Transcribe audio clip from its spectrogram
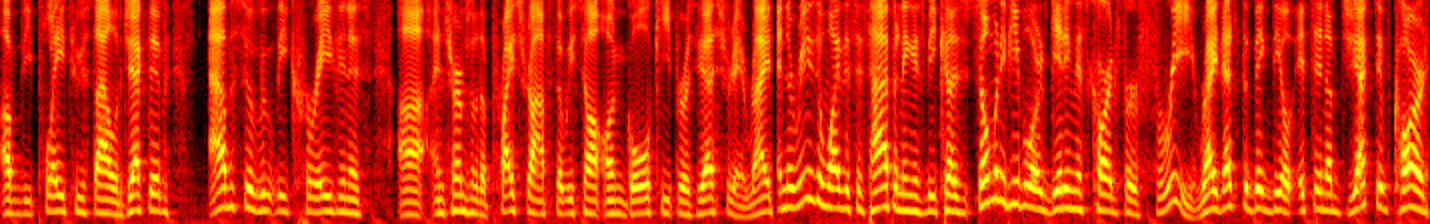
of the Play 2 style objective absolutely craziness uh, in terms of the price drops that we saw on goalkeepers yesterday, right? And the reason why this is happening is because so many people are getting this card for free, right? That's the big deal. It's an objective card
